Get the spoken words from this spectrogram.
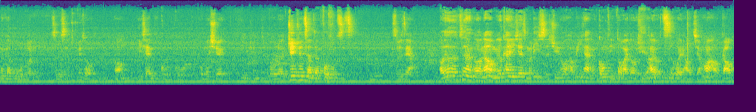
那个五伦是不是？没错，哦，以前古古我们学五伦，君君臣臣，父父子子，是不是这样？好像这样哦。然后我们就看一些什么历史剧，哇，好厉害，宫廷斗来斗去，好有智慧，好讲话，好高，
